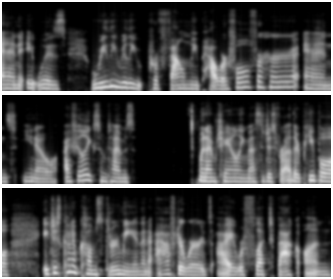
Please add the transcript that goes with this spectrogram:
And it was really, really profoundly powerful for her. And, you know, I feel like sometimes when I'm channeling messages for other people, it just kind of comes through me. And then afterwards, I reflect back on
